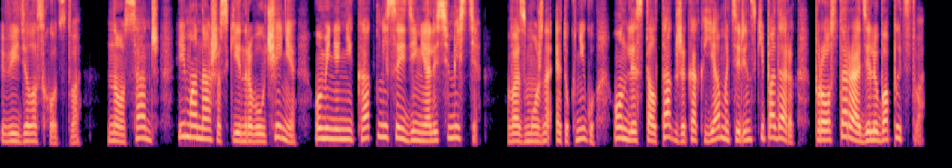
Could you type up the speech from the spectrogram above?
видела сходство. Но Санж и монашеские нравоучения у меня никак не соединялись вместе. Возможно, эту книгу он листал так же, как я материнский подарок, просто ради любопытства.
